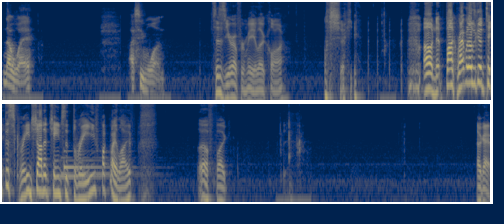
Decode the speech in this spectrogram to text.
No way. I see one. It says zero for me. Look, hold on. I'll show you. Oh, no, fuck. Right when I was going to take the screenshot, it changed to three. Fuck my life. Oh, fuck. Okay.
